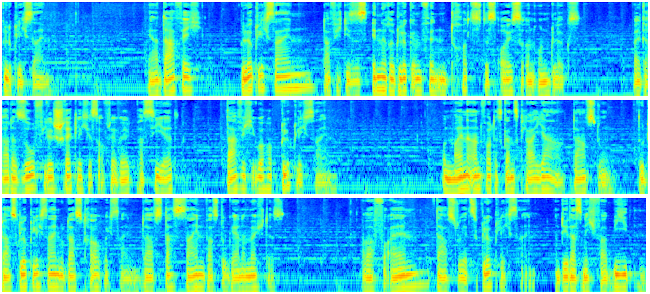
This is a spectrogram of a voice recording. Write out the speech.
glücklich sein. Ja, darf ich glücklich sein? Darf ich dieses innere Glück empfinden trotz des äußeren Unglücks? Weil gerade so viel Schreckliches auf der Welt passiert, darf ich überhaupt glücklich sein? Und meine Antwort ist ganz klar ja, darfst du. Du darfst glücklich sein, du darfst traurig sein, du darfst das sein, was du gerne möchtest. Aber vor allem darfst du jetzt glücklich sein und dir das nicht verbieten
